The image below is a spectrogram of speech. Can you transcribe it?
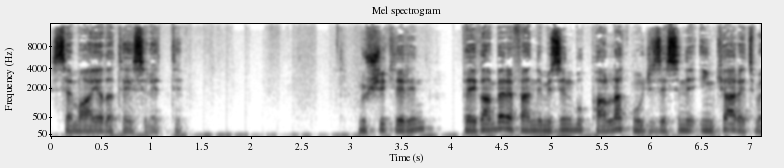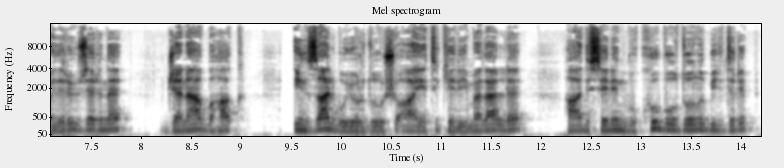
semaya da tesir etti. Müşriklerin Peygamber Efendimizin bu parlak mucizesini inkar etmeleri üzerine Cenab-ı Hak inzal buyurduğu şu ayeti kerimelerle hadisenin vuku bulduğunu bildirip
